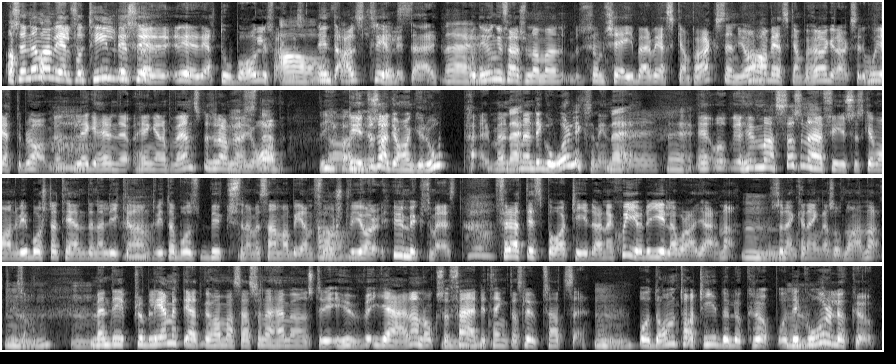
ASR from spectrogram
Och sen när man väl får till det så är det, det är rätt obehagligt faktiskt. Ja, det är inte alls faktiskt. trevligt det här. Nej. Och det är ungefär som när man som tjej bär väskan på axeln. Jag Ja. har väskan på höger axel, det går jättebra. Men lägger hängarna på vänster så ramlar det. av. Det, Det är ju inte så att jag har en grop här, men, Nej. men det går liksom inte. Nej. Nej. Eh, Och hur massa sådana här fysiska vanor, vi borstar tänderna likadant, vi tar på oss byxorna med samma ben först, vi gör hur mycket som helst. För att det spar tid och energi och det gillar våran hjärna. Mm. Så den kan ägna sig åt något annat. Liksom. Men det, problemet är att vi har massa sådana här mönster i, huvud, hjärnan också, Mm. färdigtänkta slutsatser. Och de tar tid att luckra upp och det Mm. går att luckra upp.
